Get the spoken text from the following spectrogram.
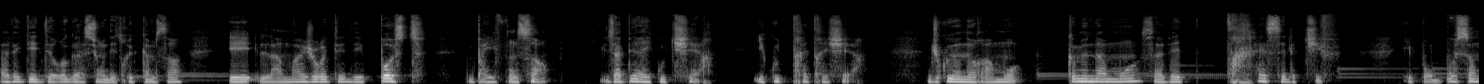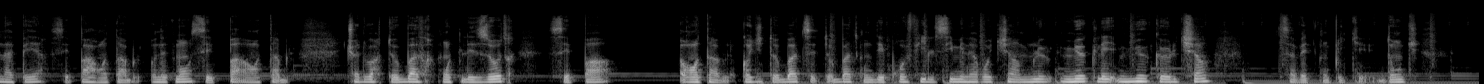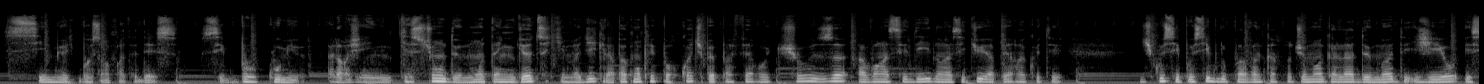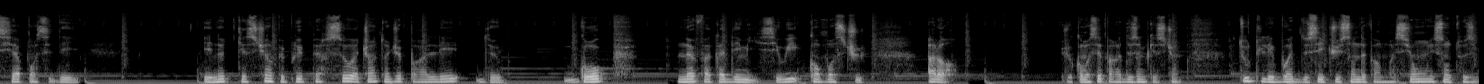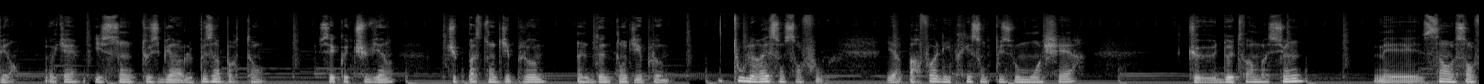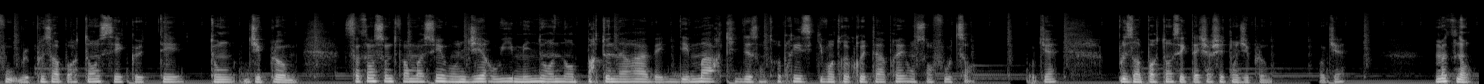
Avec des dérogations, des trucs comme ça. Et la majorité des postes, bah, ils font ça. Les APR, ils coûtent cher. Ils coûtent très très cher. Du coup, il y en aura moins. Comme il y en a moins, ça va être très sélectif. Et pour bosser en APR, c'est pas rentable. Honnêtement, c'est pas rentable. Tu vas devoir te battre contre les autres. C'est pas rentable. Quand je te battre, c'est te battre contre des profils similaires au tien, mieux, mieux, que, les, mieux que le tien, ça va être compliqué. Donc, c'est mieux de bosser en ADS. C'est beaucoup mieux. Alors, j'ai une question de Montagne Guts qui m'a dit qu'il n'a pas compris pourquoi tu peux pas faire autre chose, avoir un CDI dans la sécu et APR à côté. Du coup, c'est possible ou pas? 24 heures du Gala de mode, Géo et SIAP en CDI. Et une autre question un peu plus perso, as-tu entendu parler de groupe 9 académies Si oui, qu'en penses-tu? Alors, je vais commencer par la deuxième question. Toutes les boîtes de sécu centre de formation, ils sont tous bien. Ok? Ils sont tous bien. Le plus important, c'est que tu viens, tu passes ton diplôme, on te donne ton diplôme. Tout le reste, on s'en fout. Il y a parfois les prix sont plus ou moins chers que d'autres formations, mais ça, on s'en fout. Le plus important, c'est que tu aies ton diplôme. Certains centres de formation ils vont dire oui, mais nous on est en partenariat avec des marques, des entreprises qui vont te recruter après, on s'en fout de ça. Ok? Plus important, c'est que tu as cherché ton diplôme. Ok? Maintenant,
